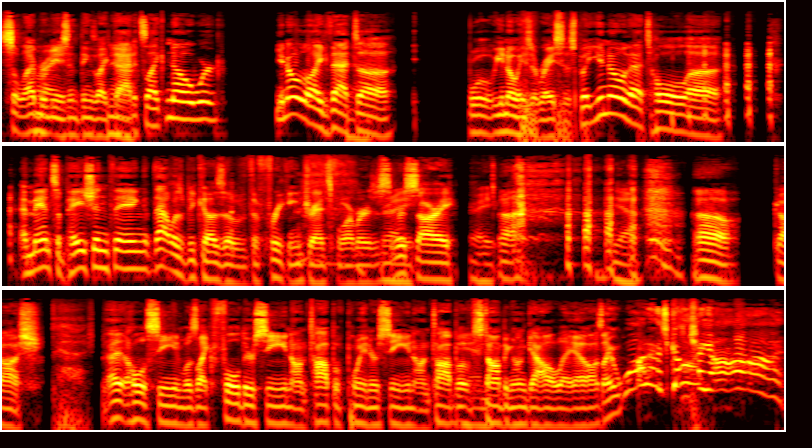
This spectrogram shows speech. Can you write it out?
celebrities Right. and things like Yeah. that. It's like no, we're you know like that. Yeah. uh Well, you know he's a racist, but you know that whole uh emancipation thing that was because of the freaking Transformers. We're sorry. right. Uh, Yeah. Oh gosh. That whole scene was like folder scene on top of pointer scene on top Man. of stomping on Galileo. I was like, what is going on?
